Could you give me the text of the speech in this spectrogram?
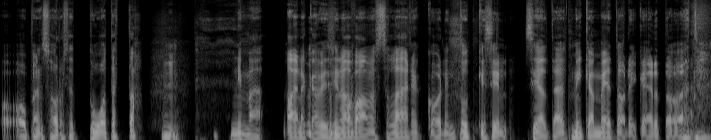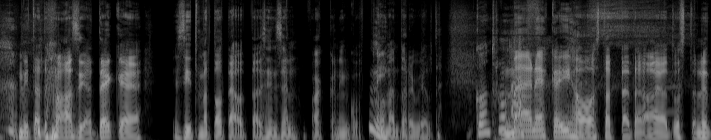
open source-tuotetta, hmm. niin mä aina kävisin avaamassa lähdekoodin, tutkisin sieltä, että mikä metodi kertoo, että mitä tämä asia tekee, ja sitten mä toteuttaisin sen vaikka niin kuin niin. komentorivilta. Mä en ehkä ihan osta tätä ajatusta nyt,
